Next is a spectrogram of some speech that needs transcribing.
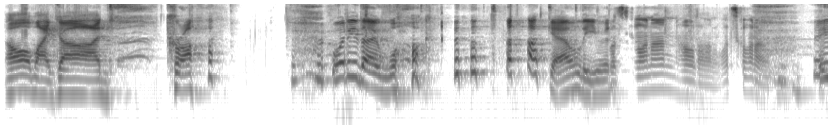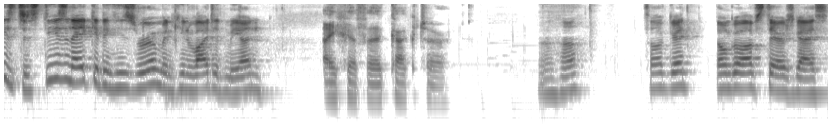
Oh my god. Craw. What did I walk? okay, I'll leave it. What's going on? Hold on. What's going on? He's just, he's naked in his room and he invited me in. I have a cacture. Uh huh. It's all good. Don't go upstairs, guys.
